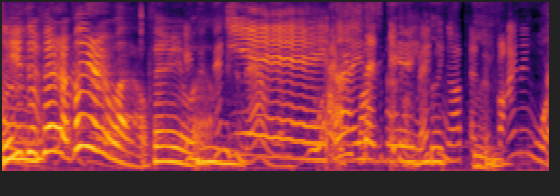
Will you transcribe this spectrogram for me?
You oh, did very, very well. Very well. Yay, I responsible for making up and defining words.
